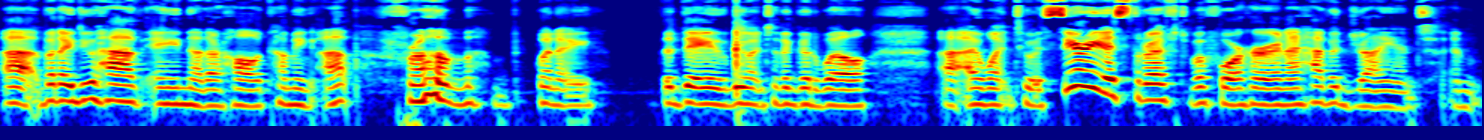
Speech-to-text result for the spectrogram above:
Uh, but I do have another haul coming up from when I, the day we went to the Goodwill. Uh, I went to a serious thrift before her and I have a giant, and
